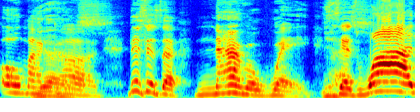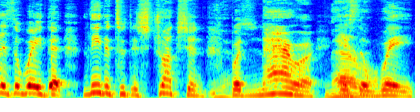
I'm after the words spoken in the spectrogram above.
Oh my Yes. God. This is a narrow way. It Yes. says, wide is the way that leadeth to destruction, Yes. but narrow, is the way.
